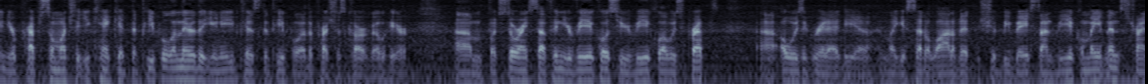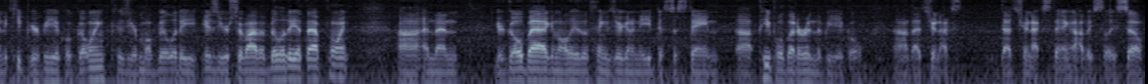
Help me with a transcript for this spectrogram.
in your prep so much that you can't get the people in there that you need because the people are the precious cargo here. Um, but storing stuff in your vehicle so your vehicle always prepped, uh, always a great idea. And like I said, a lot of it should be based on vehicle maintenance, trying to keep your vehicle going because your mobility is your survivability at that point. Uh, and then your go bag and all the other things you're going to need to sustain uh, people that are in the vehicle. Uh, that's your next. That's your next thing, obviously. So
